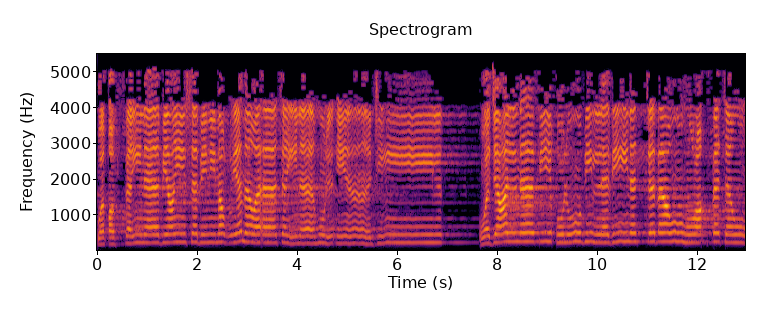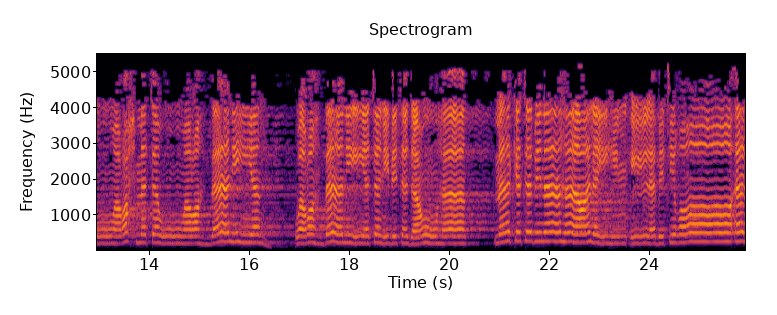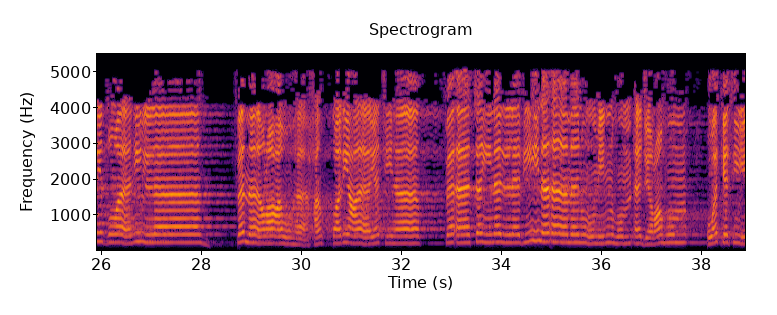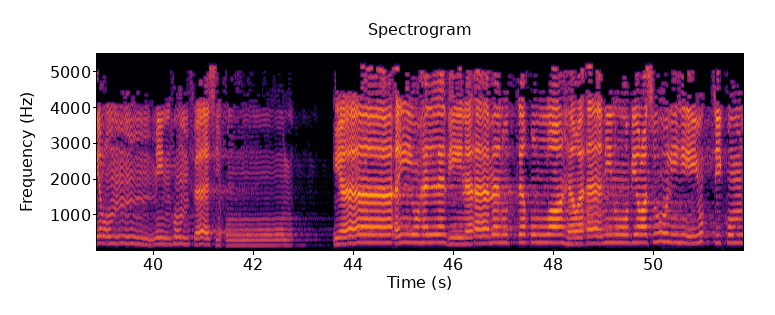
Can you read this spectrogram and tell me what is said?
وقفينا بعيسى بن مريم وآتيناه الإنجيل وجعلنا في قلوب الذين اتبعوه رأفة ورحمة ورهبانية ورهبانية ابتدعوها ما كتبناها عليهم إلا ابتغاء رضوان الله فما رعوها حق رعايتها فاتينا الذين آمنوا منهم أجرهم وكثير منهم فاسقون يا ايها الذين امنوا اتقوا الله وامنوا برسوله يؤتكم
